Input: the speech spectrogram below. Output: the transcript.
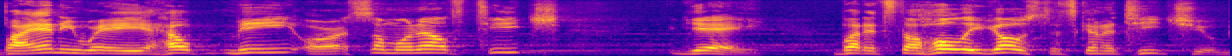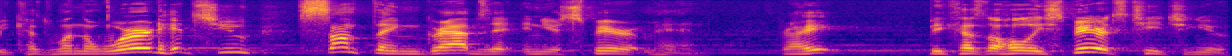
by any way help me or someone else teach, yay but it's the Holy Ghost that's going to teach you because when the word hits you, something grabs it in your spirit, man, right? Because the Holy Spirit's teaching you.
